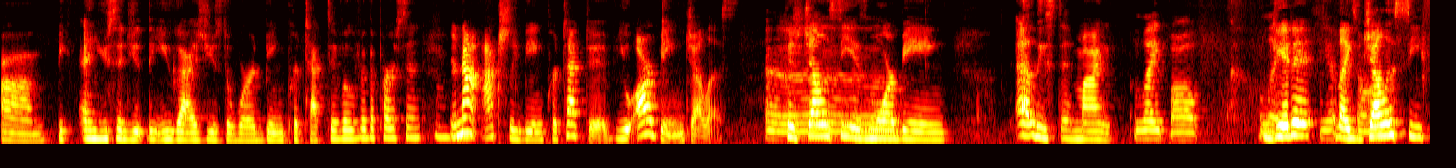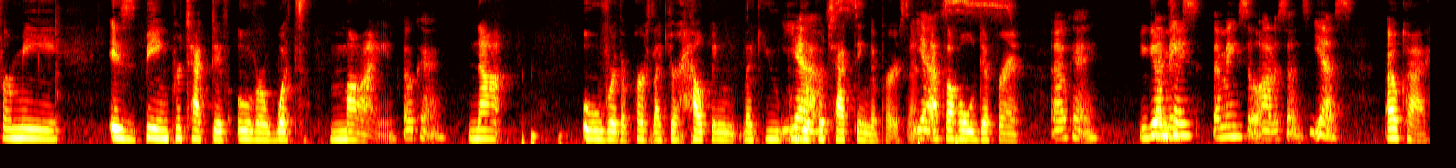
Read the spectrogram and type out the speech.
um be- and you said you, that you guys use the word being protective over the person. You're not actually being protective. You are being jealous. Because jealousy is more being at least in my light bulb. click. get it? Yep, like jealousy for me is being protective over what's mine. Okay. not over the person like you're helping like you you're protecting the person. That's a whole different Okay. you get That what i'm makes that makes a lot of sense. Yes. saying okay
